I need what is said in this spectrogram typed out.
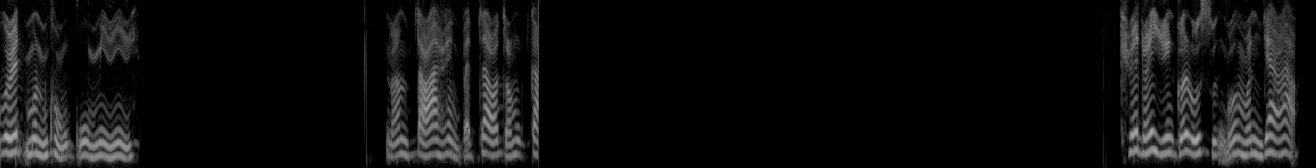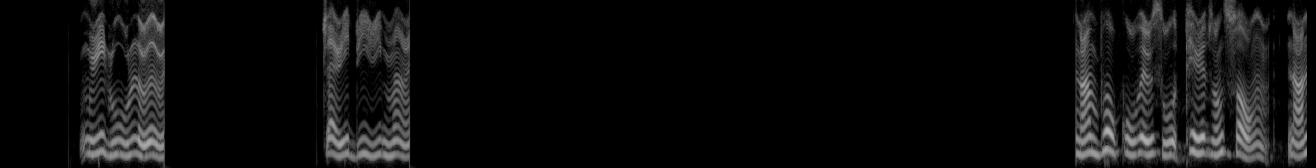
เวทมนต์ของกูมี น้ำตาแห่งพระเจ้าจำกัดแค่ได้ยินก็รู้สึกว่ามันยาก ไม่รู้เลย ใจดีมาก นำพวกกูเปสู่เทพสงสองนั้น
